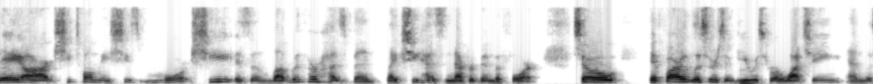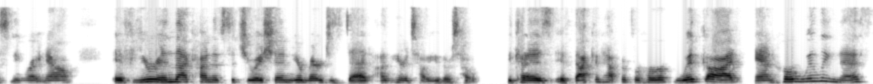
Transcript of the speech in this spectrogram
they are, she told me she's more, she is in love with her husband like she has never been before. So if our listeners and viewers who are watching and listening right now, if you're in that kind of situation, your marriage is dead, I'm here to tell you there's hope. Because if that can happen for her with God and her willingness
